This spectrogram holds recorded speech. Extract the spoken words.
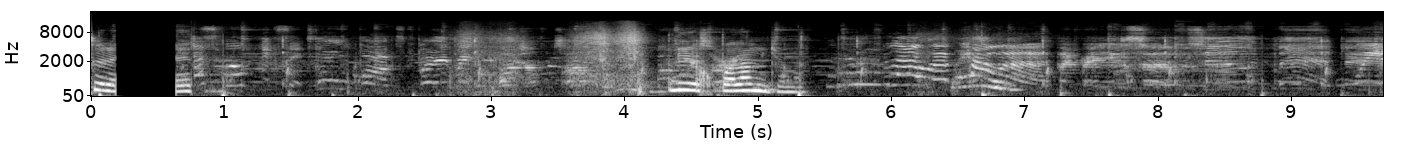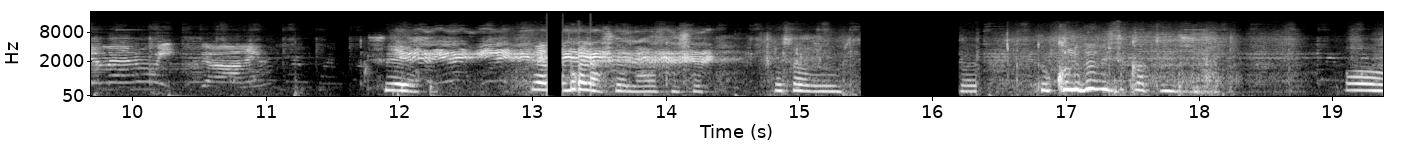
Şöyle. Bunu yok bağlamayacağım ben. Şöyle. Şöyle bu kadar şöyle arkadaşlar. Hesabım. Dur kulübe bizi katılmış. Aa.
